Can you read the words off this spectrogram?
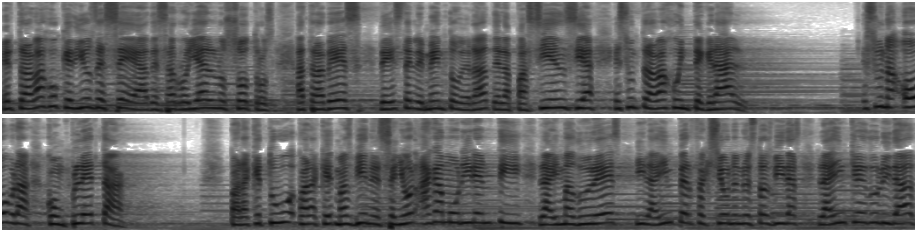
El trabajo que Dios desea desarrollar en nosotros a través de este elemento ¿verdad? de la paciencia es un trabajo integral. Es una obra completa para que tú, para que más bien el Señor haga morir en ti la inmadurez y la imperfección en nuestras vidas, la incredulidad,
